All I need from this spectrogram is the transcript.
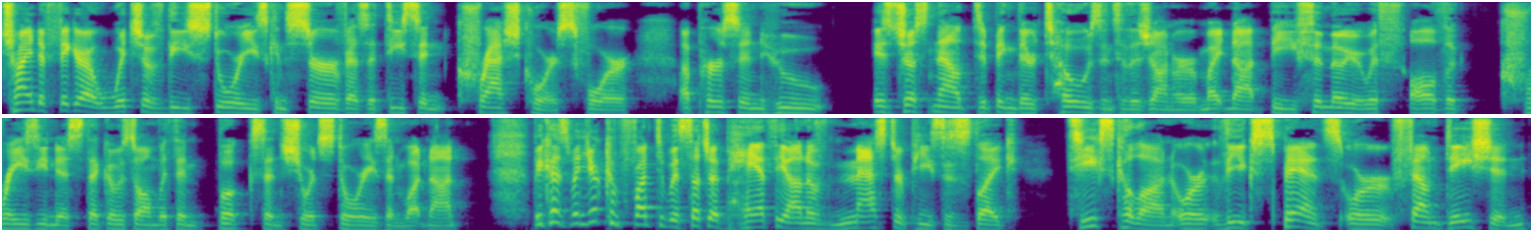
trying to figure out which of these stories can serve as a decent crash course for a person who is just now dipping their toes into the genre or might not be familiar with all the craziness that goes on within books and short stories and whatnot. Because when you're confronted with such a pantheon of masterpieces like Teixcalaan or The Expanse or Foundation,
